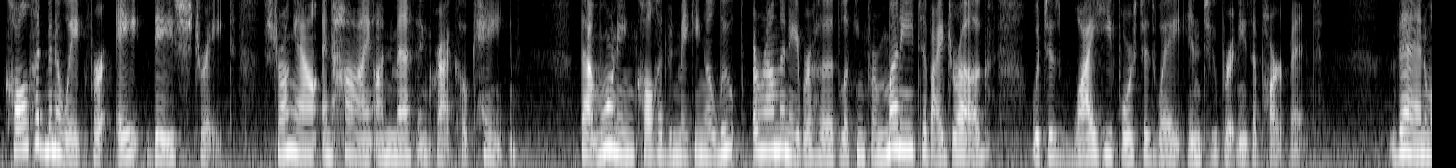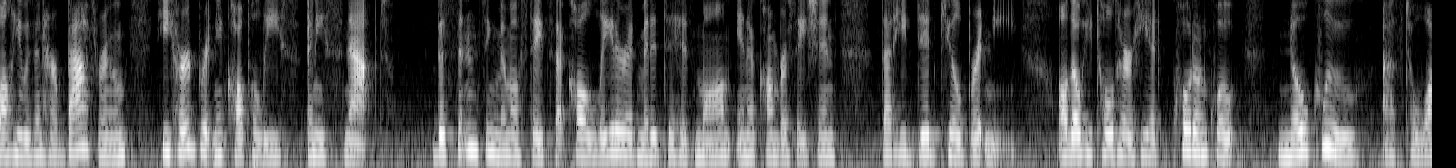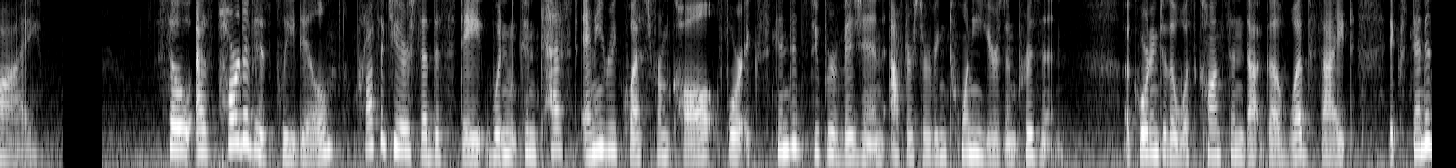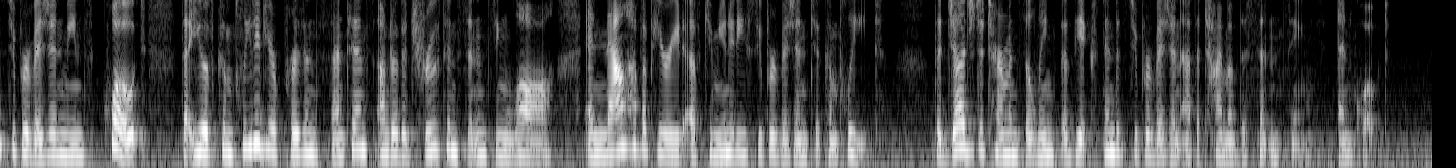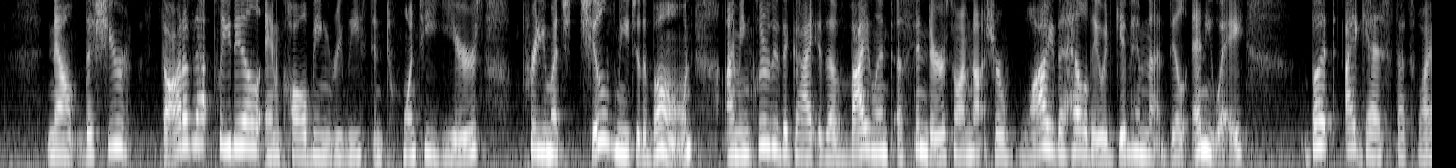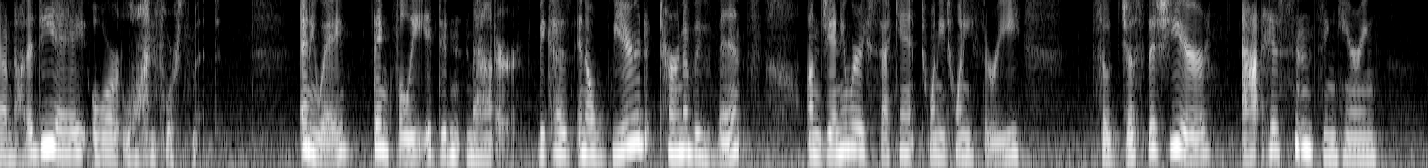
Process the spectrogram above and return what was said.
Call had been awake for eight days straight, strung out and high on meth and crack cocaine. That morning, Call had been making a loop around the neighborhood looking for money to buy drugs, which is why he forced his way into Brittany's apartment. Then, while he was in her bathroom, he heard Brittany call police and he snapped, the sentencing memo states that Call later admitted to his mom in a conversation that he did kill Brittany, although he told her he had quote unquote no clue as to why. So, as part of his plea deal, prosecutors said the state wouldn't contest any request from Call for extended supervision after serving 20 years in prison. According to the wisconsin.gov website, extended supervision means, quote, that you have completed your prison sentence under the truth in sentencing law and now have a period of community supervision to complete. The judge determines the length of the extended supervision at the time of the sentencing, end quote. Now, the sheer thought of that plea deal and call being released in 20 years pretty much chills me to the bone. I mean, clearly the guy is a violent offender, so I'm not sure why the hell they would give him that deal anyway. But I guess that's why I'm not a DA or law enforcement. Anyway, thankfully, it didn't matter because in a weird turn of events, on January 2nd, 2023, so just this year, at his sentencing hearing,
